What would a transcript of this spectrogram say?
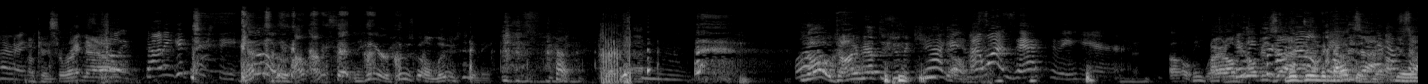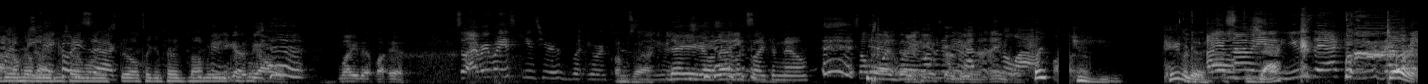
All right. Okay, so right now. So, now, Donny, get your seat. No, I'm, I'm sitting here. Who's going to lose to me? no, Donny, we have to do the keys Yeah, though. get- I want Zach to be here. Oh, All right, well, I'll, I'll be Zach. They're doing the I'll be couches. Zach. Yeah, they're Zach. doing I'll be Zach. nomination Cody's ceremonies. They're all taking turns you got to be all laid up like this. So everybody's keys here is what yours too. I'm so Zach. you There you go. That looks like him now. So what, what do you Yeah, want it's me to do? be You have to do the angle. laugh. Frankie, Taylor, I have nominated Zach, you, Zach, and you, Derrick.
